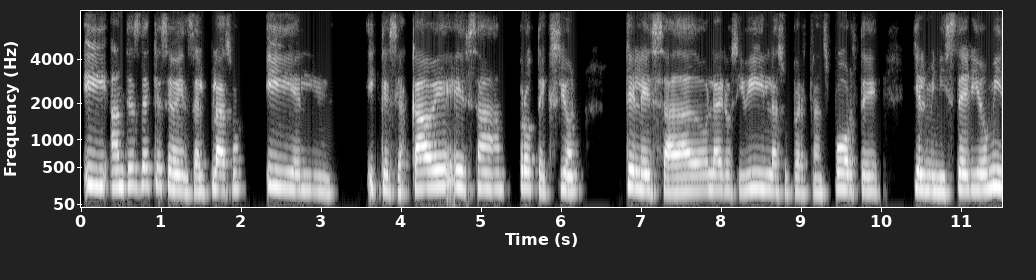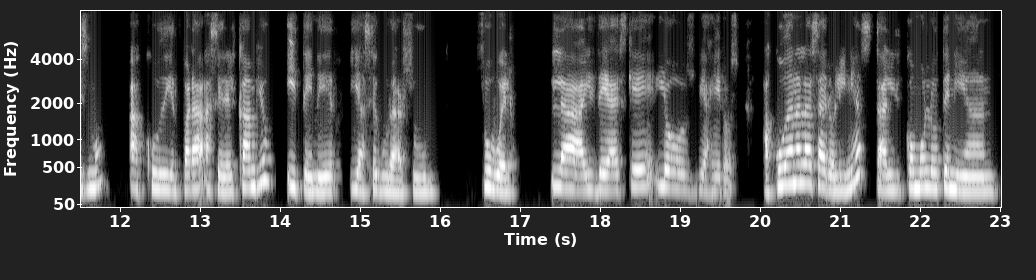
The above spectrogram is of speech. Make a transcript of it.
y antes de que se venza el plazo y, el, y que se acabe esa protección que les ha dado la Aerocivil, la Supertransporte y el Ministerio mismo, acudir para hacer el cambio y tener y asegurar su, su vuelo. La idea es que los viajeros acudan a las aerolíneas tal como lo tenían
